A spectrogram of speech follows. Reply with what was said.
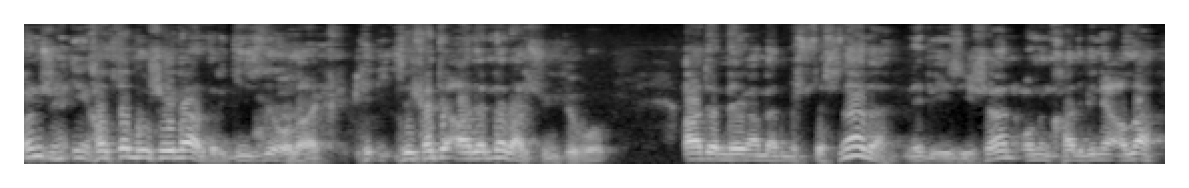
Onun için halkta bu şey vardır gizli olarak. Zikati Adem'de var çünkü bu. Adem peygamber müstesna da Nebi Zişan onun kalbini Allah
